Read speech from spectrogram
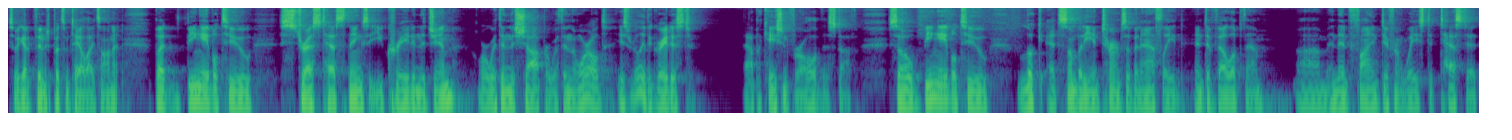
so we got to finish put some tail lights on it. But being able to stress test things that you create in the gym or within the shop or within the world is really the greatest application for all of this stuff. So being able to look at somebody in terms of an athlete and develop them um, and then find different ways to test it.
